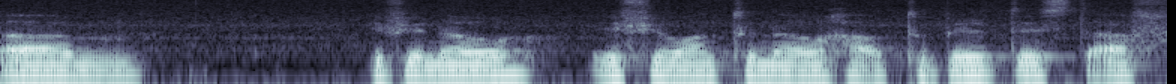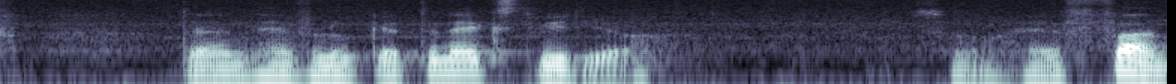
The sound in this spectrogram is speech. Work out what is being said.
Um, if you know, if you want to know how to build this stuff, then have a look at the next video. So have fun.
